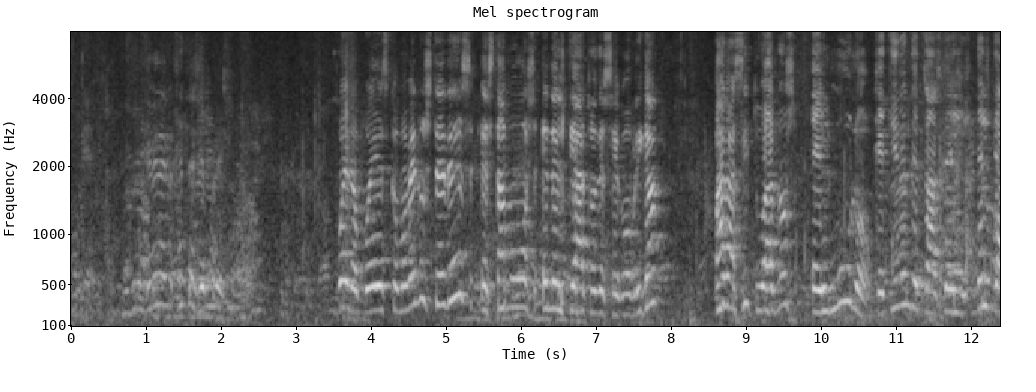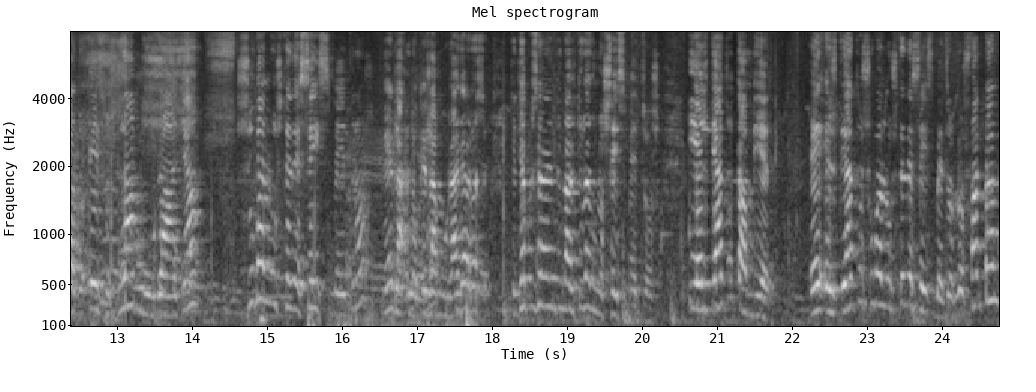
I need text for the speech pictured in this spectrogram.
Porque viene gente siempre. Bueno, pues como ven ustedes, estamos en el Teatro de Segóbriga para situarnos el muro que tienen detrás del, teatro, eso es la muralla. Suban ustedes 6 metros, ¿eh? Lo que es la muralla, ¿verdad? tendría aproximadamente una altura de unos 6 metros. Y el teatro también. ¿eh? El teatro suban ustedes 6 metros, nos faltan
